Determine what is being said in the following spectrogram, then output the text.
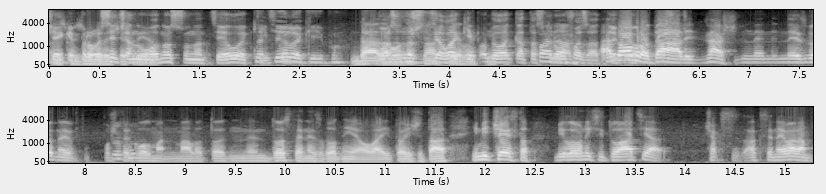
Čekaj, prosječan u odnosu na cijelu ekipu. Na cijelu ekipu. Da, da, da cijela ekipa bila katastrofa, pa zato A dobro, da, ali znaš, ne, nezgodno je, pošto je uh golman malo, to ne, dosta je nezgodnije ovaj, to iši ta. I mi često, bilo onih situacija, čak ako se ne varam,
